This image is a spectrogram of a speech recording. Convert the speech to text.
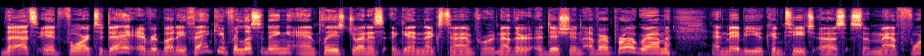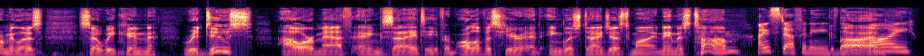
That's it for today, everybody. Thank you for listening, and please join us again next time for another edition of our program. And maybe you can teach us some math formulas so we can reduce our math anxiety. From all of us here at English Digest, my name is Tom. I'm Stephanie. Goodbye. Bye.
